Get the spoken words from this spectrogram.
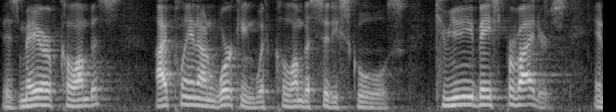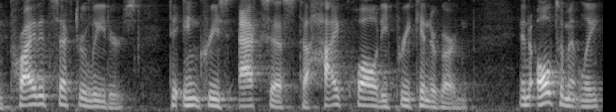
As Mayor of Columbus, I plan on working with Columbus City Schools, community-based providers, and private sector leaders to increase access to high-quality pre-kindergarten and ultimately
